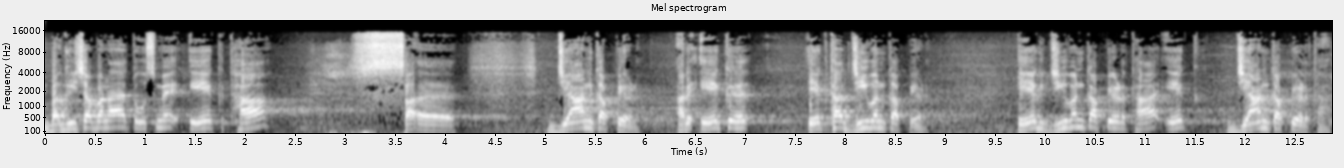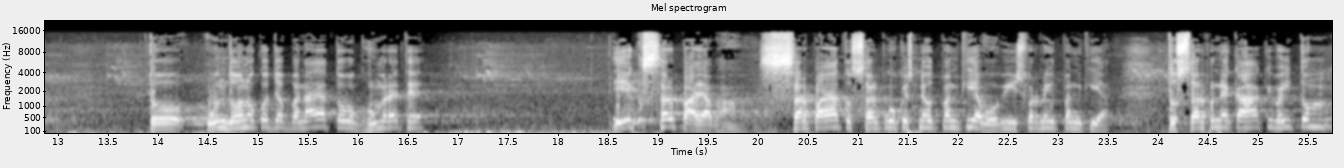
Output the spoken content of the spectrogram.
बगीचा बनाया तो उसमें एक था ज्ञान का पेड़। और एक एक था जीवन का पेड़। एक जीवन का पेड़ था, एक ज्ञान का पेड़ था। तो उन दोनों को जब बनाया तो वो घूम रहे थे। एक सर्प आया वहाँ। सर्प आया तो सर्प को किसने उत्पन्न किया? वो भी ईश्वर ने उत्पन्न किया। तो सर्प ने कहा कि भाई तुम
